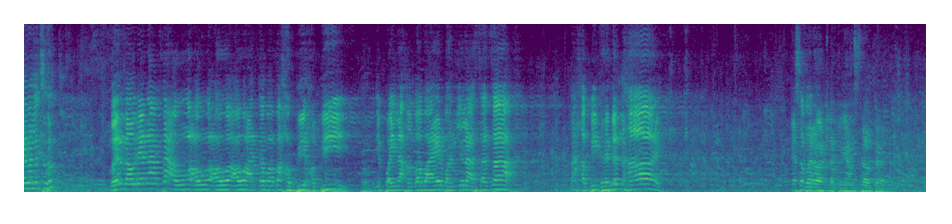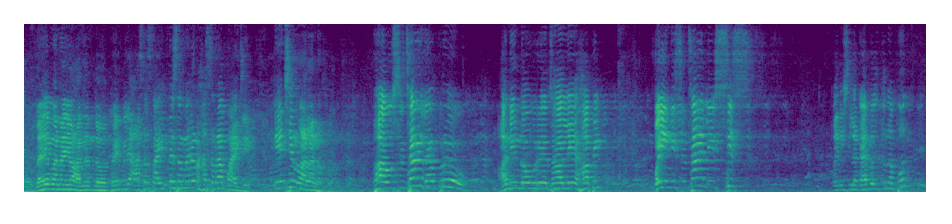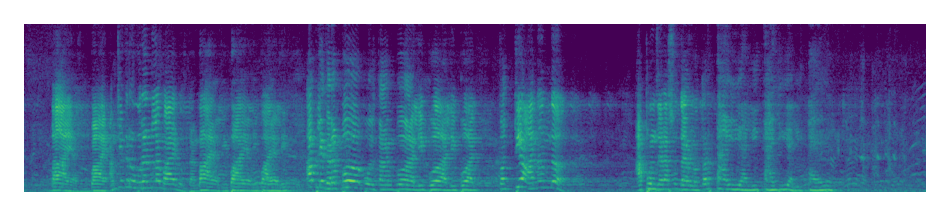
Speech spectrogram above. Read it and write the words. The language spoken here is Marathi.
काय बोलत तू? बरं नवऱ्यानं आमचा आहो आहो आहो आहो आता बाबा हबी हबी. म्हणजे पहिला हंबा बाहेर बांधलेला असायचा. आता हबी घडण हाय. कसं बरं वाटलं तुम्ही हसता होतं? लय मना यो आनंद होत आहे. म्हणजे असं साहित्य संमेलन हसरा पाहिजे. टेन्शन वाला नको. भाऊस झाला ब्रो. आणि नवरे झाले हबी. बहिणीस झाली सिस बहिणीशीला काय बोलतो ना आपण? बाय आली बाय. आमच्याकडे उरणला बाय बोलतात. बाय आली बाय आली बाय आली. आपल्या घरात ब बोलतात ब आली ब आली ब आली. किती आनंद. आपण जरा सुधारलो तर ताई आली ताई आली ताई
